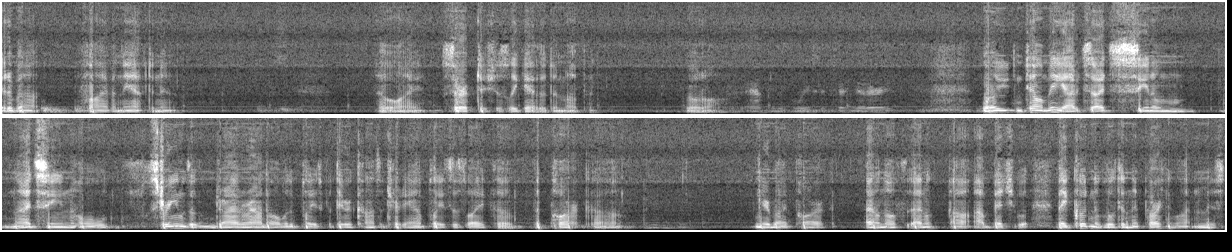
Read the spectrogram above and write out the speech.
at about five in the afternoon. So I surreptitiously gathered them up and rode off. After the police had checked that area? Well, you can tell me. I'd, I'd seen them, I'd seen whole streams of them driving around all over the place, but they were concentrating on places like uh, the park, uh, nearby park. I don't know if, I don't, uh, I bet you, they couldn't have looked in the parking lot and missed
